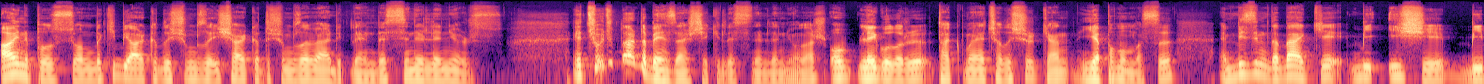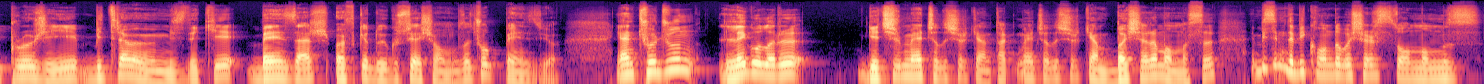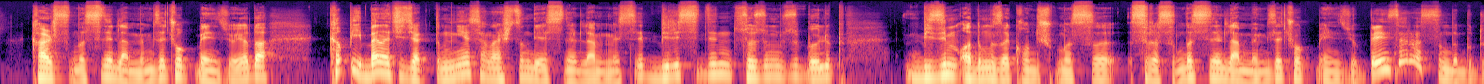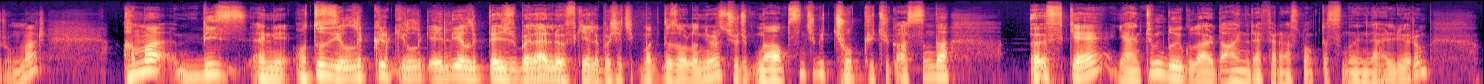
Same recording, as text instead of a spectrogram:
aynı pozisyondaki bir arkadaşımıza, iş arkadaşımıza verdiklerinde sinirleniyoruz. E çocuklar da benzer şekilde sinirleniyorlar. O legoları takmaya çalışırken yapamaması e, bizim de belki bir işi, bir projeyi bitiremememizdeki benzer öfke duygusu yaşamamıza çok benziyor. Yani çocuğun legoları geçirmeye çalışırken, takmaya çalışırken başaramaması e, bizim de bir konuda başarısız olmamız karşısında sinirlenmemize çok benziyor. Ya da kapıyı ben açacaktım niye sen açtın diye sinirlenmesi birisinin sözümüzü bölüp bizim adımıza konuşması sırasında sinirlenmemize çok benziyor. Benzer aslında bu durumlar. Ama biz hani 30 yıllık, 40 yıllık, 50 yıllık tecrübelerle öfkeyle başa çıkmakta zorlanıyoruz. Çocuk ne yapsın? Çünkü çok küçük. Aslında öfke yani tüm duygularda aynı referans noktasından ilerliyorum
